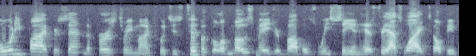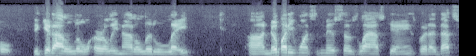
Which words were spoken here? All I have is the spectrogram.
45% in the first three months, which is typical of most major bubbles we see in history. That's why I tell people to get out a little early, not a little late. Uh, nobody wants to miss those last gains, but uh, that's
